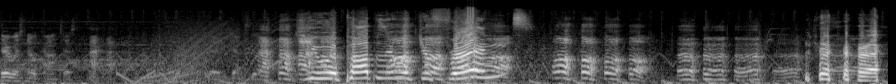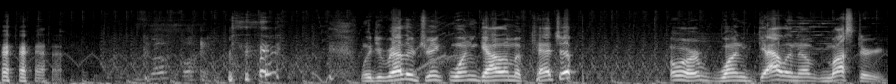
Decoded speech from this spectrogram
There was no contest. You were popular with your friends. Would you rather drink one gallon of ketchup or one gallon of mustard?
